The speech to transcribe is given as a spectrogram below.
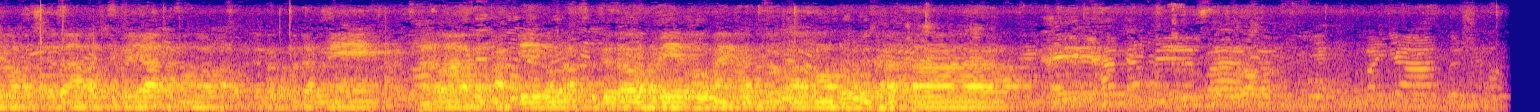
शिवया तमोपदं मे सर्वागम् अत्येवं सुजरो हरे ओम एवं लोकामो दोषाता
